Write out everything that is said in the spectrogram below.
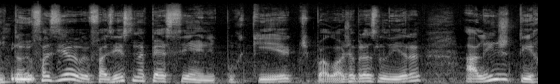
Então eu fazia, eu fazia isso na PSN, porque, tipo, a loja brasileira, além de ter.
